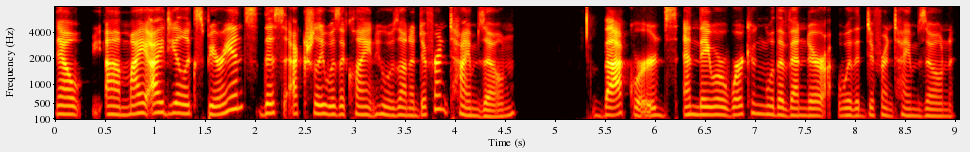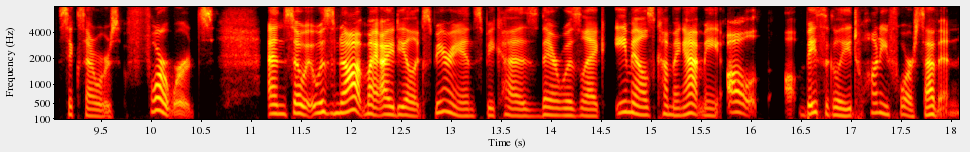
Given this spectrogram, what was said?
Now, uh, my ideal experience this actually was a client who was on a different time zone backwards and they were working with a vendor with a different time zone 6 hours forwards. And so it was not my ideal experience because there was like emails coming at me all all- basically 24/7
